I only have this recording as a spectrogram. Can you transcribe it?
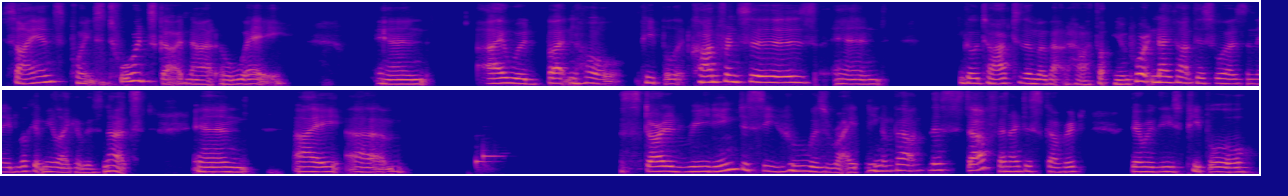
science points towards God, not away. And I would buttonhole people at conferences and go talk to them about how I thought important I thought this was, and they'd look at me like I was nuts. And I um, started reading to see who was writing about this stuff, and I discovered there were these people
